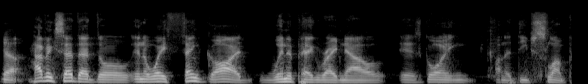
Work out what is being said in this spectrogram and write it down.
Yeah, Having said that, though, in a way, thank God Winnipeg right now is going on a deep slump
